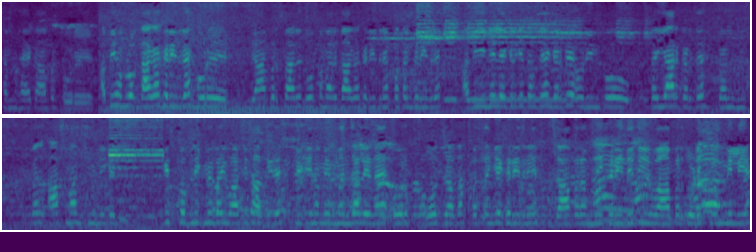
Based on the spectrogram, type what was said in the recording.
हम हैं कहाँ पर और अभी हम लोग धागा खरीद रहे हैं और यहाँ पर सारे दोस्त हमारे धागा खरीद रहे हैं पतंग खरीद रहे हैं। अभी इन्हें लेकर के चलते हैं घर पे और इनको तैयार करते हैं कल कल आसमान छूने के लिए। इस पब्लिक में भाई वापस आ चुके हैं क्योंकि हमें मंजा लेना है और बहुत ज़्यादा पतंगे खरीदनी है। जहाँ पर हमने खरीदी थी वहाँ पर थोड़ी कम मिली है।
